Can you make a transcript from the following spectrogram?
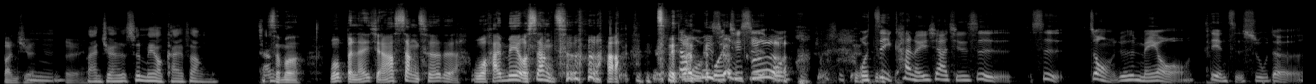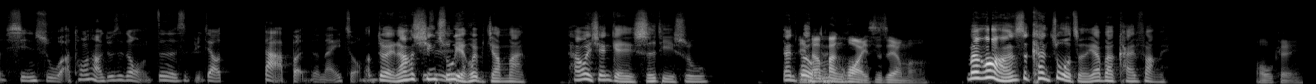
版权对，版权是没有开放的。什么？我本来想要上车的，我还没有上车啊！但我我其实我我自己看了一下，其实是是这种就是没有电子书的新书啊，通常就是这种真的是比较大本的那一种。对，然后新书也会比较慢，他会先给实体书。但那漫画也是这样吗？漫画好像是看作者要不要开放哎。OK，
